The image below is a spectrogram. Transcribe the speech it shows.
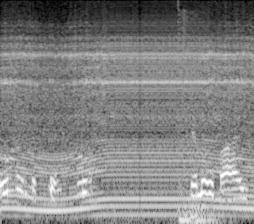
nữa hơn một tuần nữa. Hello, bye.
